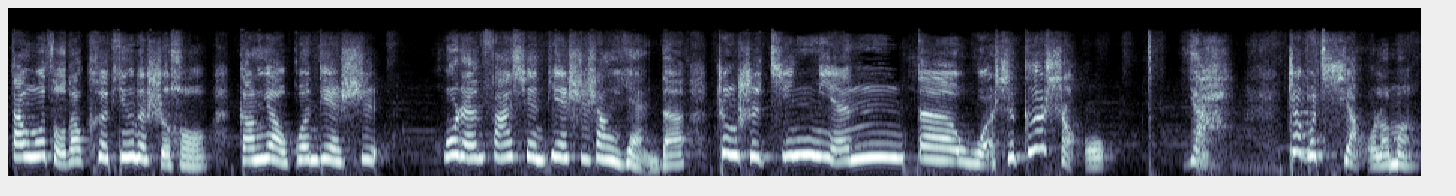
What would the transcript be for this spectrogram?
当我走到客厅的时候，刚要关电视，忽然发现电视上演的正是今年的《我是歌手》呀。这不巧了吗？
